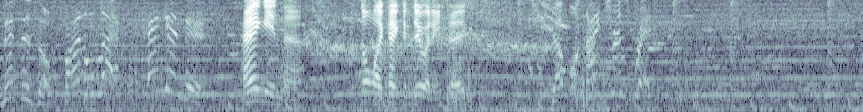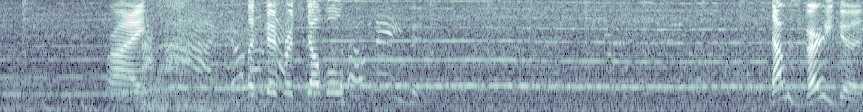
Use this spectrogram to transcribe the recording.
this is the final lap. Hang in there. Hang in there. It's not like I can do anything. Double nitrous ready. Right. Ah, Let's go for a double. Amazing. That was very good.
